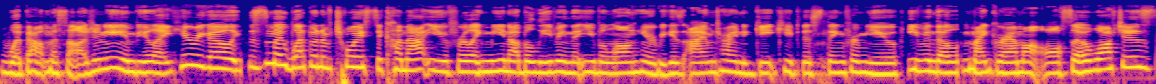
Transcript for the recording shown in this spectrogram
whip out misogyny and be like, here we go. Like, this is my weapon of choice to come at you for like me not believing that you belong here because I'm trying to gatekeep this thing from you, even though my grandma also watches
